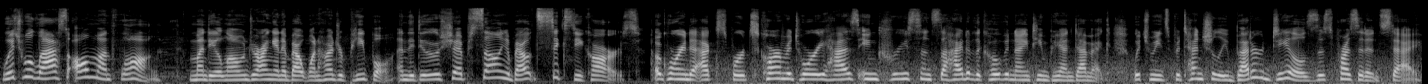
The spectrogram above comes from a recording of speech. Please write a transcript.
which will last all month long. Monday alone drawing in about 100 people, and the dealership selling about 60 cars. According to experts, car inventory has increased since the height of the COVID 19 pandemic, which means potentially better deals this President's Day.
